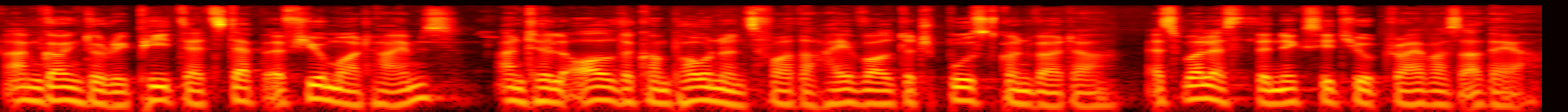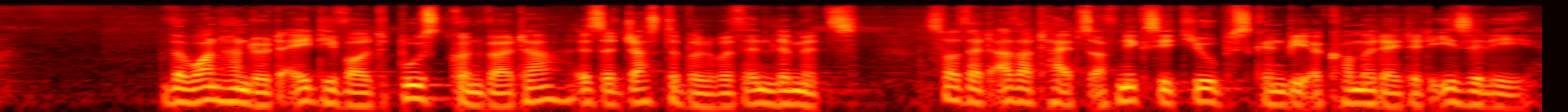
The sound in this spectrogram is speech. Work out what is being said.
I'm going to repeat that step a few more times until all the components for the high voltage boost converter as well as the Nixie tube drivers are there. The 180 volt boost converter is adjustable within limits so that other types of Nixie tubes can be accommodated easily.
